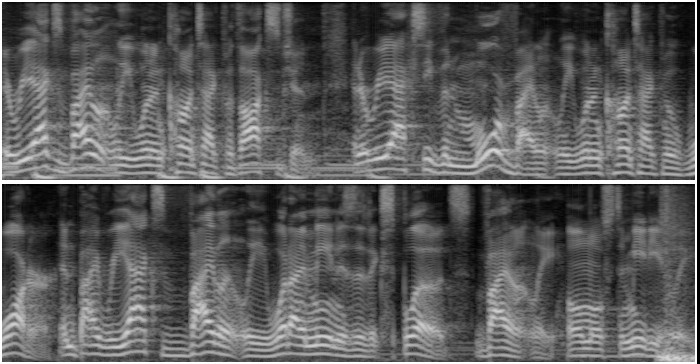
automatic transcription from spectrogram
It reacts violently when in contact with oxygen, and it reacts even more violently when in contact with water. And by reacts violently, what I mean is it explodes violently, almost immediately.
